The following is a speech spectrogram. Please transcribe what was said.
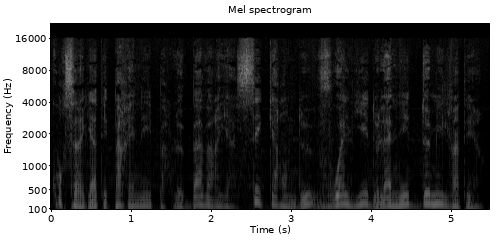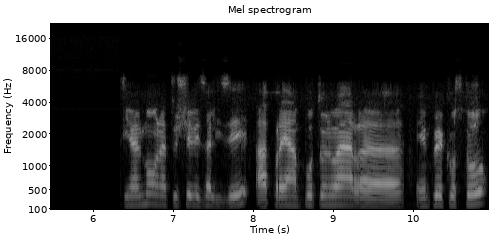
Course et régate est parrainée par le Bavaria C42 voilier de l'année 2021. Finalement, on a touché les alizés après un poteau noir euh, un peu costaud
